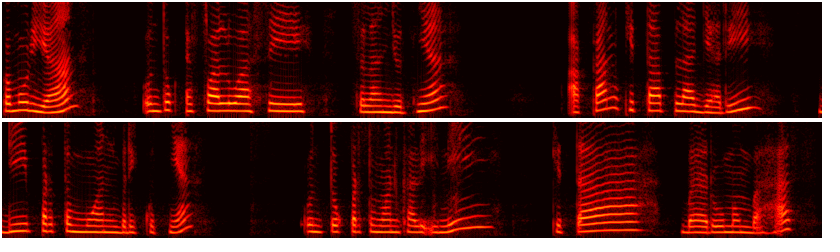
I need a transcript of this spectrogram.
Kemudian, untuk evaluasi selanjutnya akan kita pelajari di pertemuan berikutnya. Untuk pertemuan kali ini, kita baru membahas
